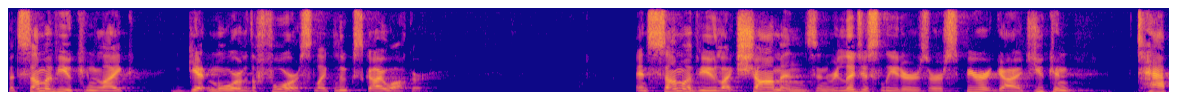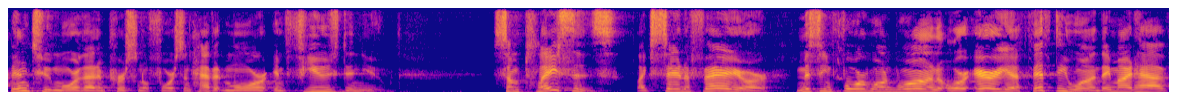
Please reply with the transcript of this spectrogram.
But some of you can like get more of the force, like Luke Skywalker. And some of you, like shamans and religious leaders or spirit guides, you can tap into more of that impersonal force and have it more infused in you. Some places, like Santa Fe or Missing 411 or Area 51, they might have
